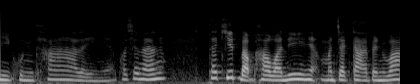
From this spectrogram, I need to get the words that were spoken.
มีคุณค่าอะไรอย่างเงี้ยเพราะฉะนั้นถ้าคิดแบบ Halwani เนี่ยมันจะกลายเป็นว่า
